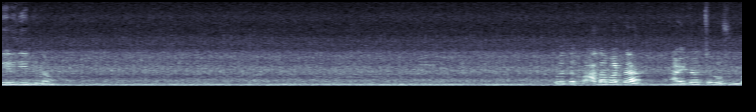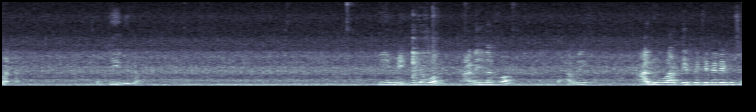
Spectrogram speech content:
তেল দিয়ে দিলাম। এবার দেখো আদা বাটা আর এটা হচ্ছে রসুন বাটা। দিয়ে দিলাম। দিয়ে মেখে নেব। আর এই দেখো, আমি আলু আর পেঁপে কেটে রেখেছি,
